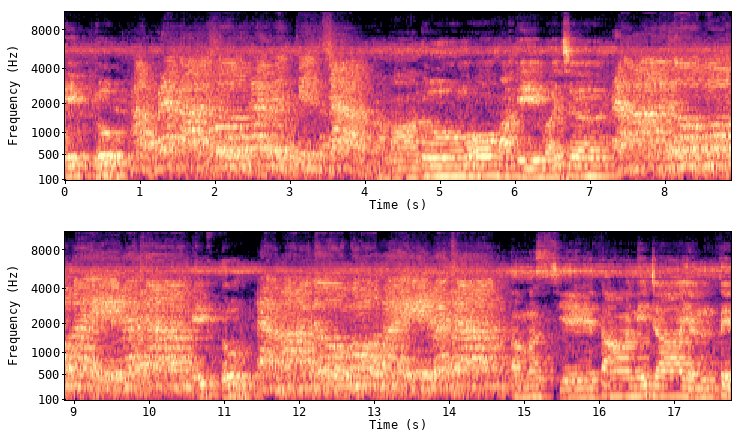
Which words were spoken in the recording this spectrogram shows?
దిగ్గు ప్రమాదో మోహదేవ దిగ్గు తమస్యేతాని జాయంతే.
